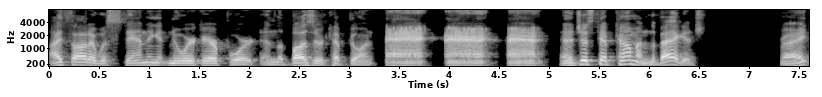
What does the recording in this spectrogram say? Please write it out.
I thought I was standing at Newark Airport and the buzzer kept going, ah, ah, ah, and it just kept coming, the baggage, right?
